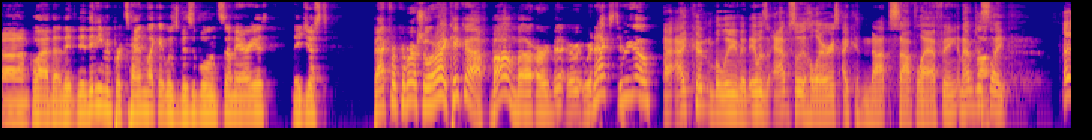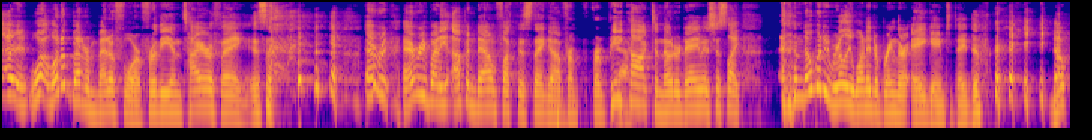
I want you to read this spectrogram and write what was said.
Uh, I'm glad that they, they didn't even pretend like it was visible in some areas. They just back from commercial. All right, kickoff. Boom. Or, or, we're next. Here we go. I, I couldn't believe it. It was absolutely hilarious. I could not stop laughing, and I'm just Awesome. like, I, I what what a better metaphor for the entire thing is. Every everybody up and down fucked this thing up from from Peacock to Notre Dame. It's just like nobody really wanted to bring their A game today, did they? Nope.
